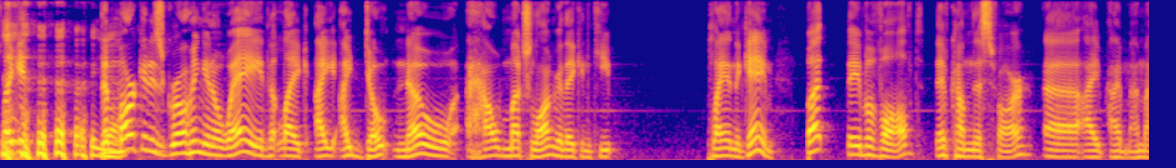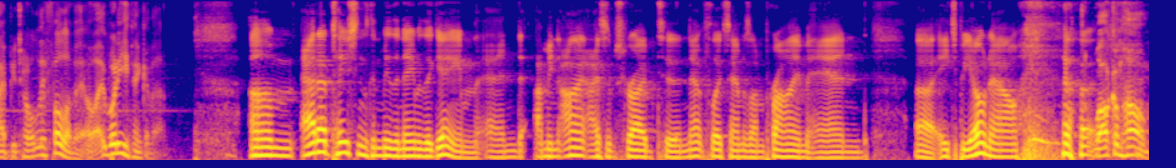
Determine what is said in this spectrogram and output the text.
Like it, the Yeah. market is growing in a way that like I I don't know how much longer they can keep playing the game. But they've evolved. They've come this far. Uh, I, I I might be totally full of it. What do you think of that? Um, adaptation is going to be the name of the game, and I mean, I, I subscribe to Netflix, Amazon Prime, and uh, HBO now. Welcome home.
